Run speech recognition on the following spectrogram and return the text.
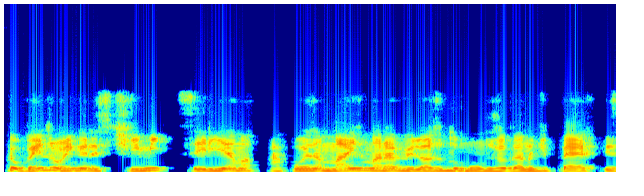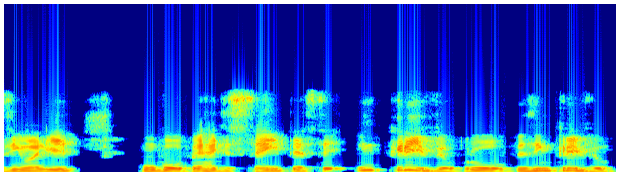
Porque o Brandon Ingram nesse time seria uma, a coisa mais maravilhosa do mundo. Jogando de PFzinho ali, com o Gobert de center, ia ser incrível pro Wolves, incrível.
